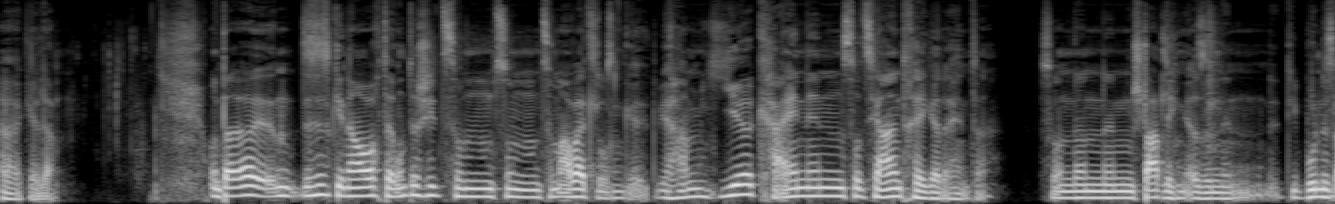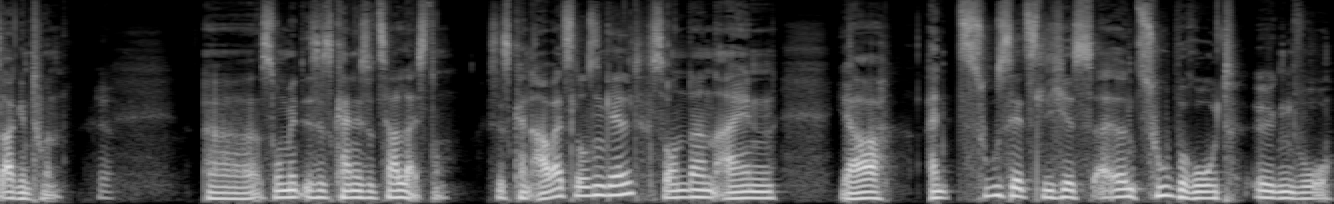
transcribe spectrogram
Äh, und da, das ist genau auch der Unterschied zum, zum, zum Arbeitslosengeld. Wir haben hier keinen sozialen Träger dahinter, sondern einen staatlichen, also einen, die Bundesagenturen. Äh, somit ist es keine Sozialleistung. Es ist kein Arbeitslosengeld, sondern ein, ja, ein zusätzliches, äh, ein Zubrot irgendwo.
